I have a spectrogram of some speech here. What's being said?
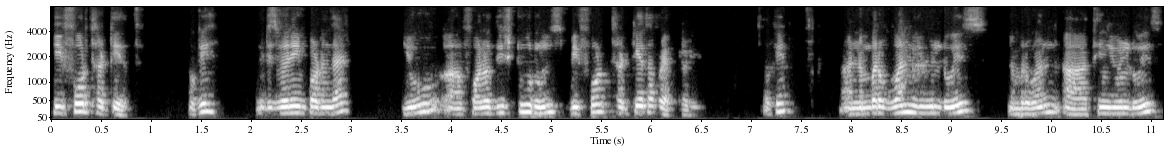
before 30th, okay? It is very important that you uh, follow these two rules before 30th of April, okay? Uh, number one you will do is number one uh, thing you will do is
